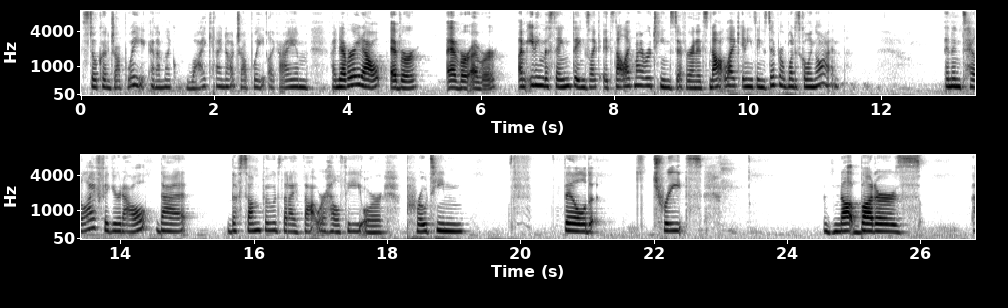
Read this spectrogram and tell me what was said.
still couldn't drop weight. And I'm like, why can I not drop weight? Like, I am, I never ate out ever, ever, ever. I'm eating the same things. Like, it's not like my routine's different. It's not like anything's different. What is going on? And until I figured out that the some foods that I thought were healthy or protein filled treats, nut butters,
